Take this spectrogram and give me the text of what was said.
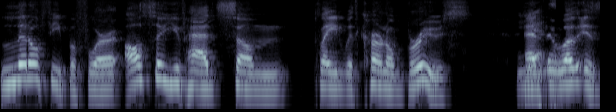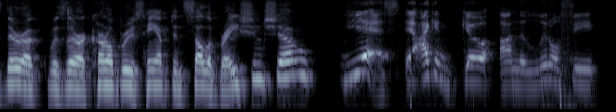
Little Feat before. Also, you've had some played with Colonel Bruce. Yes. And there was is there a was there a Colonel Bruce Hampton celebration show? yes. I can go on the little feat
